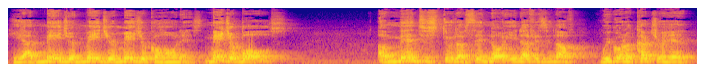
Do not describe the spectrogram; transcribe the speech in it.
he had major, major, major cojones, major balls. A man to stood up and said, no, enough is enough. we're going to cut your head.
